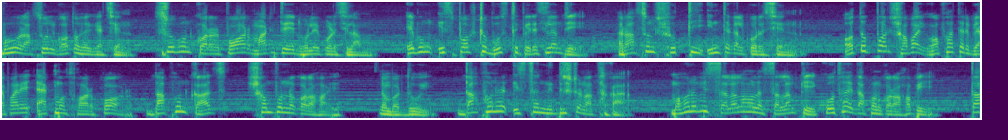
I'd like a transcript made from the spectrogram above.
বহু রাসুল গত হয়ে গেছেন। শ্রবণ করার পর মাটিতে ঢলে পড়েছিলাম এবং স্পষ্ট বুঝতে পেরেছিলাম যে রাসুল সত্যি ইন্তেকাল করেছেন। অতঃপর সবাই ওফাতের ব্যাপারে একমত হওয়ার পর দাফন কাজ সম্পন্ন করা হয়। নম্বর দুই, দাফনের স্থান নির্দিষ্ট না থাকা। মহানবী সাল্লাহ সাল্লামকে কোথায় দাফন করা হবে তা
